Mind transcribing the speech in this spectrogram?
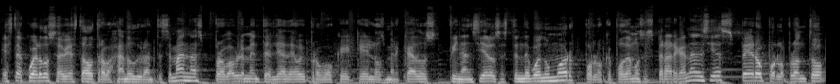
este acuerdo se había estado trabajando durante semanas, probablemente el día de hoy provoque que los mercados financieros estén de buen humor, por lo que podemos esperar ganancias, pero por lo pronto,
